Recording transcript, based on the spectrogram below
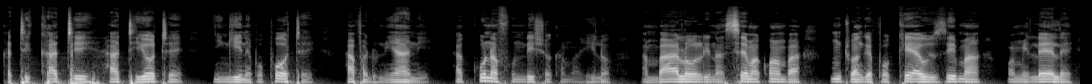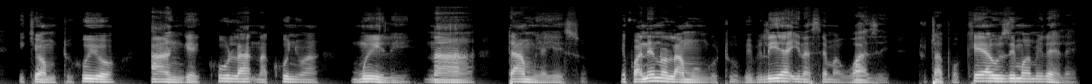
katikati hati yote nyingine popote hapa duniani. Hakuna fundisho kama hilo ambalo linasema kwamba mtu angepokea uzima wa milele ikiwa mtu huyo angekula na kunywa mwili na damu ya yesu. Ni kwa neno la mungu tu. Bibilia inasema wazi tutapokea uzima wa milele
